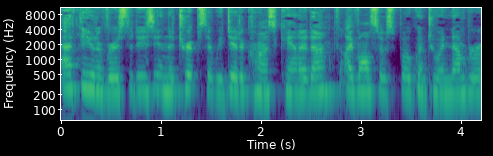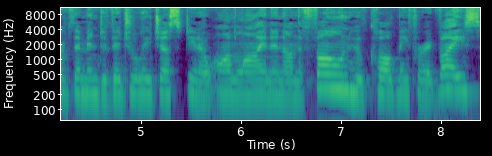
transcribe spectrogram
at the universities in the trips that we did across Canada. I've also spoken to a number of them individually, just, you know, online and on the phone who've called me for advice.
